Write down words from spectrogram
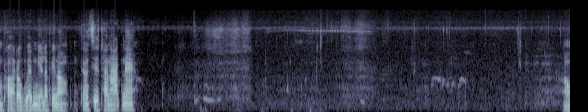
ต้องถอดออกแบบนี้แล้วพี่น้องจังสิถนัดนะเอา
